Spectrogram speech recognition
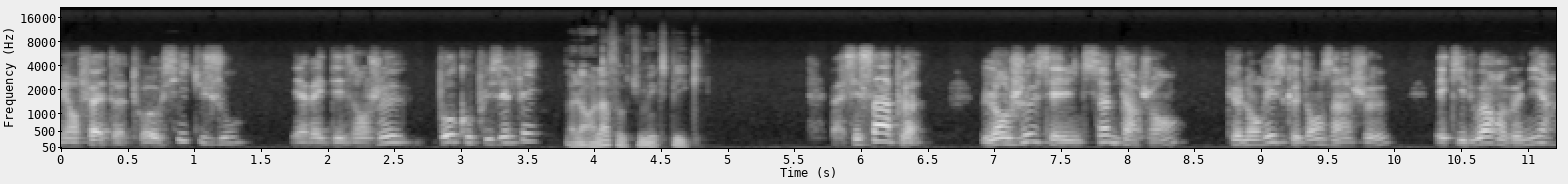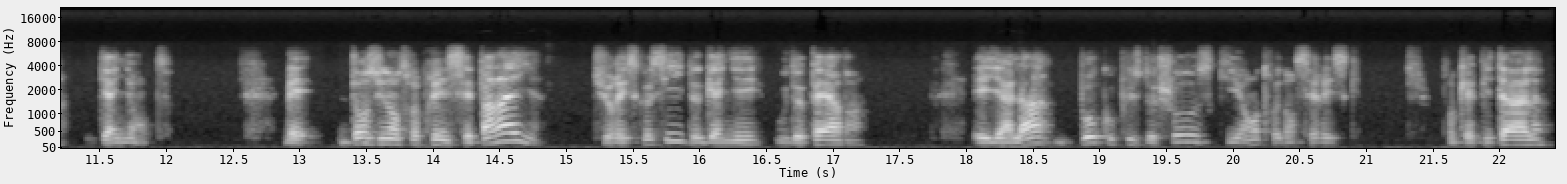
Mais en fait, toi aussi, tu joues. Et avec des enjeux beaucoup plus élevés. Alors là, faut que tu m'expliques. Bah, c'est simple. L'enjeu, c'est une somme d'argent que l'on risque dans un jeu et qui doit revenir gagnante. Mais dans une entreprise, c'est pareil. Tu risques aussi de gagner ou de perdre. Et il y a là beaucoup plus de choses qui entrent dans ces risques. Ton capital,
